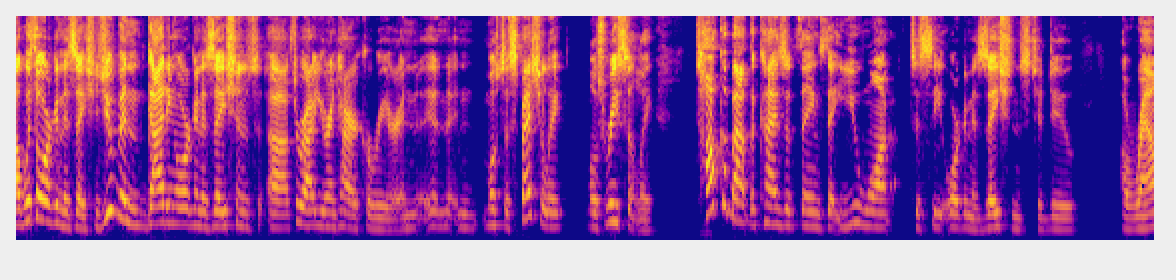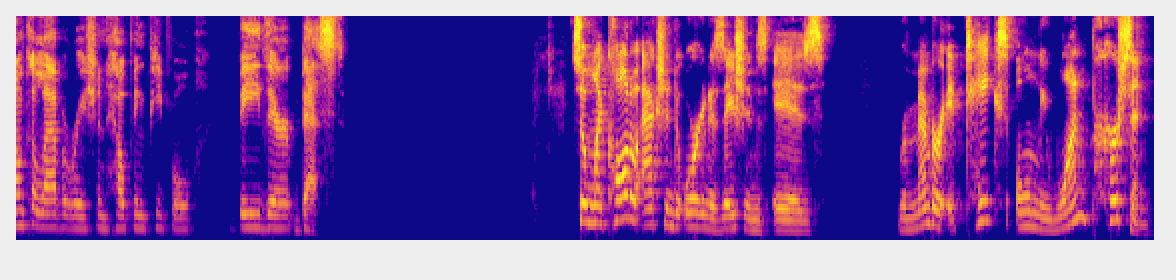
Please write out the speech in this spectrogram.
uh, with organizations. You've been guiding organizations uh, throughout your entire career, and, and, and, most especially, most recently. Talk about the kinds of things that you want to see organizations to do around collaboration, helping people be their best. So, my call to action to organizations is remember, it takes only one person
